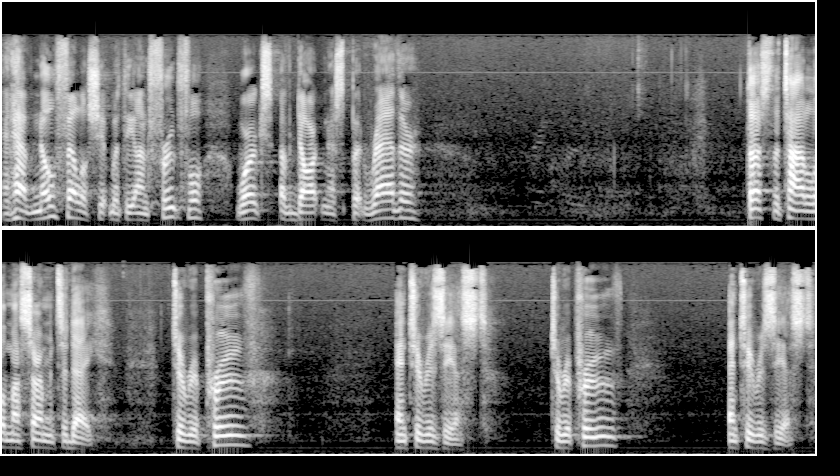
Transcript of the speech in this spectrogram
and have no fellowship with the unfruitful works of darkness, but rather, thus the title of my sermon today to reprove and to resist. To reprove and to resist.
